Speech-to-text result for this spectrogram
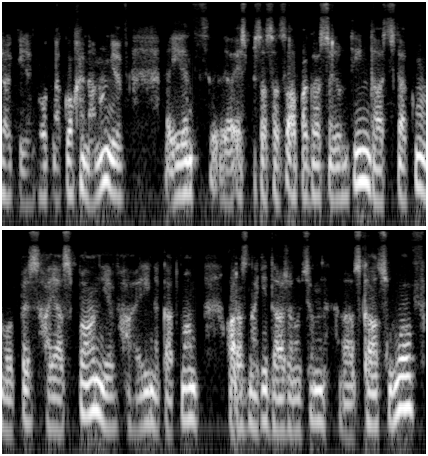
իհարկե իրենք ոտնակող են անում եւ իրենց այսպես ասած ապագա սերունդին դասիրակում որպես հայասպան եւ հայերի նկատմամբ առանձնակի դաշնության զգացումով,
